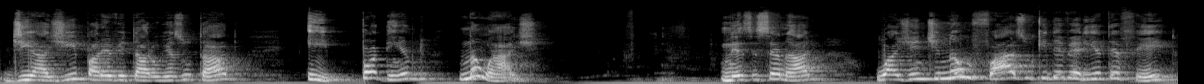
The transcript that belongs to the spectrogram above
de agir para evitar o resultado e, podendo, não age. Nesse cenário, o agente não faz o que deveria ter feito.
